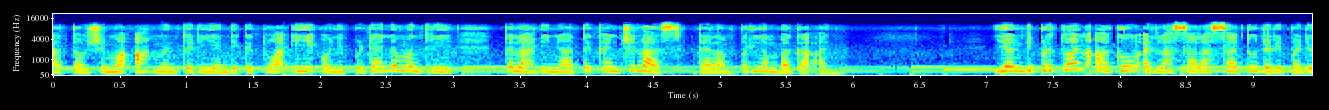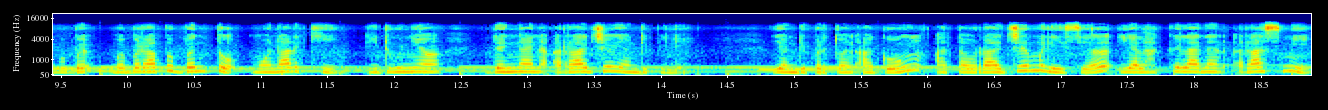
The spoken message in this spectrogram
atau jemaah menteri yang diketuai oleh Perdana Menteri telah dinyatakan jelas dalam perlembagaan. Yang di-Pertuan Agong adalah salah satu daripada beberapa bentuk monarki di dunia dengan raja yang dipilih. Yang di-Pertuan Agong atau Raja Malaysia ialah gelaran rasmi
